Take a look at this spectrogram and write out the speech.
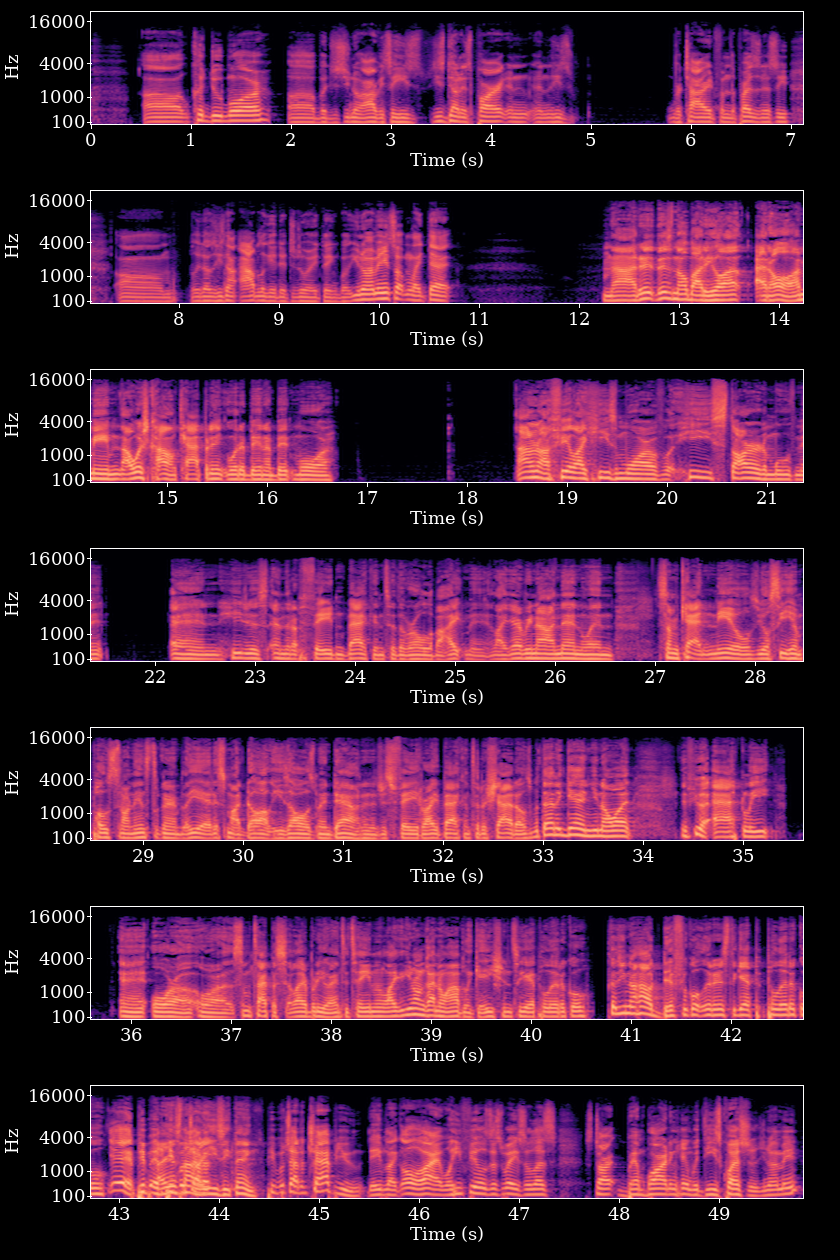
uh could do more? Uh, but just you know, obviously he's he's done his part and and he's retired from the presidency. Um, he does he's not obligated to do anything, but you know what I mean, something like that. Nah, there, there's nobody at all. I mean, I wish Colin Kaepernick would have been a bit more. I don't know. I feel like he's more of a, he started a movement, and he just ended up fading back into the role of a hype man. Like every now and then, when some cat kneels, you'll see him posting on Instagram, like, "Yeah, this is my dog. He's always been down," and it just fade right back into the shadows. But then again, you know what? If you're an athlete and or a, or some type of celebrity or entertainer, like you don't got no obligation to get political because you know how difficult it is to get p- political. Yeah, people Like, it's not try an to easy thing. people try to trap you. They be like, oh, all right, well he feels this way, so let's start bombarding him with these questions. You know what I mean?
